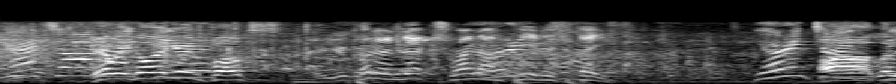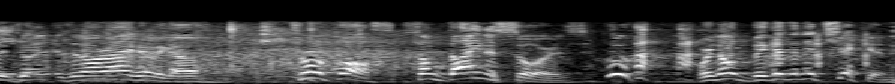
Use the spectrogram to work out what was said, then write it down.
That's all Here we right, go Peter. again, folks. Put an X right on Peter's face. You're in Uh, let me try. Is it all right? Here we go. True or false? Some dinosaurs whew, were no bigger than a chicken.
